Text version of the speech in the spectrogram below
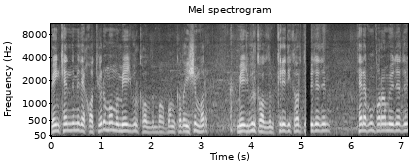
Ben kendimi de katıyorum ama mecbur kaldım. Bak bankada işim var. Mecbur kaldım. Kredi kartı ödedim. Telefon paramı ödedim.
